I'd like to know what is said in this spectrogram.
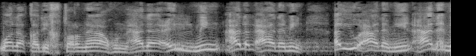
ولقد اخترناهم على علم على العالمين. أي عالمين؟ عالمين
